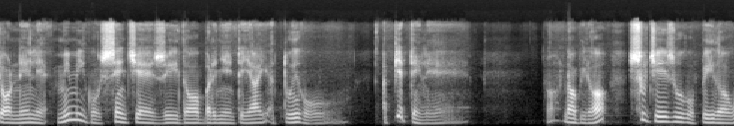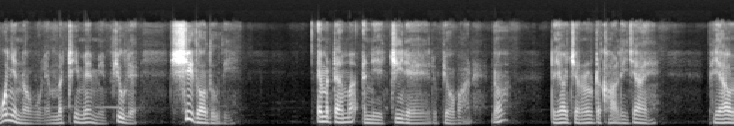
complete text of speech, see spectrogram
ကြော်နှင်းလျက်မိမိကိုစင်ကြယ်စေသောပရိညင်တရား၏အသွေးကိုအပြစ်တင်လျက် နော်နောက်ပြီးတော့စုကျေးဇူးကိုပေးတော်ဝိညာဉ်တော်ကိုလည်းမထီမဲ့မြင်ပြုလက်ရှိတော်သူသည်အမတန်မှအနေကြီးတယ်လို့ပြောပါတယ်နော်တယောက်ကျွန်တော်တို့တစ်ခါလေကြာရင်ဖះကို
